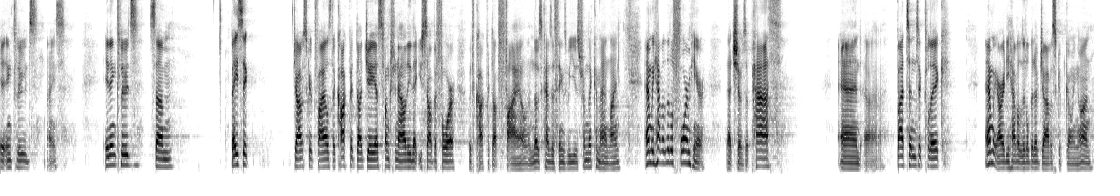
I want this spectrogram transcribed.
it includes, nice, it includes some basic JavaScript files, the cockpit.js functionality that you saw before with cockpit.file and those kinds of things we use from the command line. And we have a little form here that shows a path and a button to click. And we already have a little bit of JavaScript going on.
